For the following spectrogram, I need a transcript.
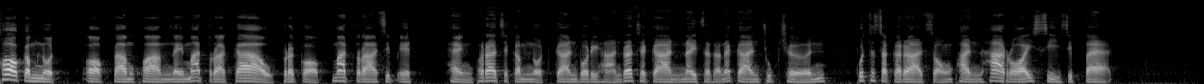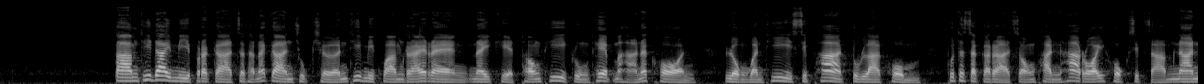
ข้อกำหนดออกตามความในมาตรา 9 ประกอบมาตรา 11 แห่งพระราชกำหนดการบริหารราชการในสถานการณ์ฉุกเฉิน พุทธศักราช 2548 ตามที่ได้มีประกาศสถานการณ์ฉุกเฉินที่มีความร้ายแรงในเขตท้องที่กรุงเทพมหานคร ลงวันที่ 15 ตุลาคม พุทธศักราช 2563 นั้น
